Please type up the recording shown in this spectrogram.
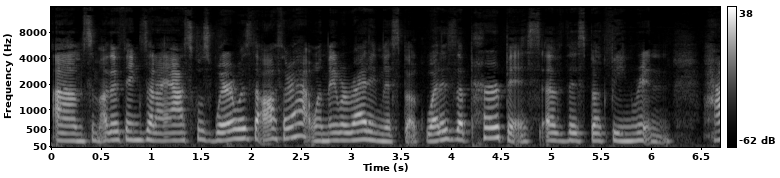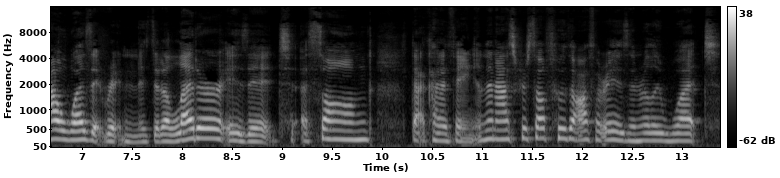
Um, some other things that I asked was where was the author at when they were writing this book? What is the purpose of this book being written? How was it written? Is it a letter? Is it a song? That kind of thing. And then ask yourself who the author is and really what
